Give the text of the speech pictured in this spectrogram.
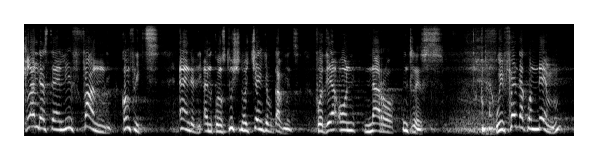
clandestinely fund conflicts and the unconstitutional change of governments for their own narrow interests. We further condemn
